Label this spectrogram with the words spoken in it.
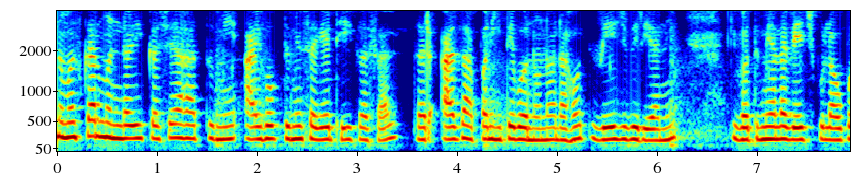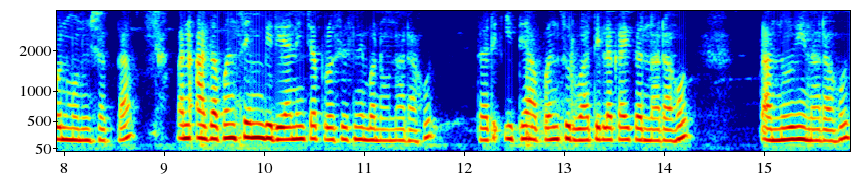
नमस्कार मंडळी कसे आहात तुम्ही? आय होप तुम्ही सगळे ठीक असाल. तर आज आपण इथे बनवणार आहोत व्हेज बिर्याणी किंवा तुम्ही याला व्हेज पुलाव पण म्हणू शकता. पण आज आपण सेम बिर्याणीच्या प्रोसेसने बनवणार आहोत. तर इथे आपण सुरुवातीला काय करणार आहोत? तांदूळ घेणार आहोत.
